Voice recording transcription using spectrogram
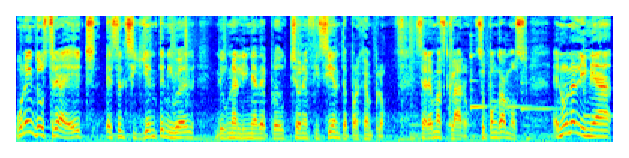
Una industria Edge es el siguiente nivel de una línea de producción eficiente, por ejemplo. Seré más claro. Supongamos, en una línea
